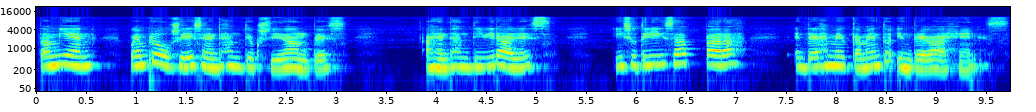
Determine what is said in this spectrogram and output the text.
también pueden producir excelentes antioxidantes, agentes antivirales y se utiliza para entregas de medicamentos y entrega de genes.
